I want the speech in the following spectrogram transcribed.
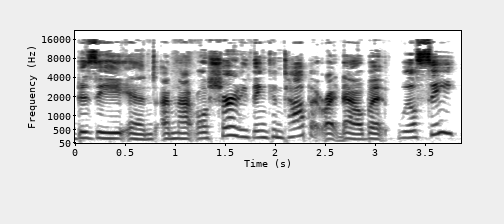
busy. And I'm not real sure anything can top it right now. But we'll see.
